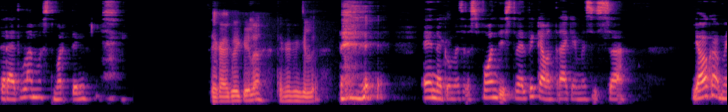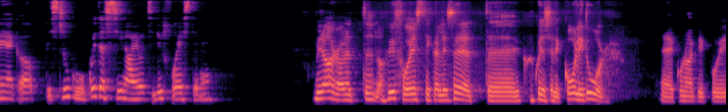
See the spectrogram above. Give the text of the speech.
tere tulemast, Martin. tere kõigile, tere kõigile enne kui me sellest fondist veel pikemalt räägime, siis äh, jaga meiega hoopis lugu, kuidas sina jõudsid ÜFO Eestini? mina arvan, et noh, ÜFO Eestiga oli see, et äh, kuidas oli koolituur kunagi, kui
